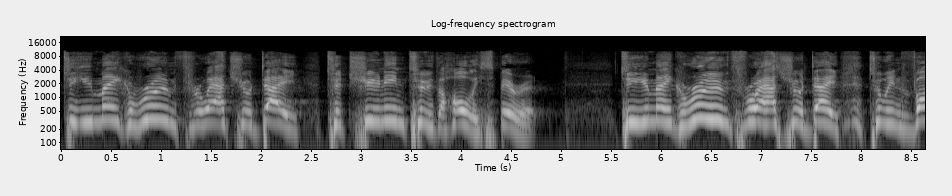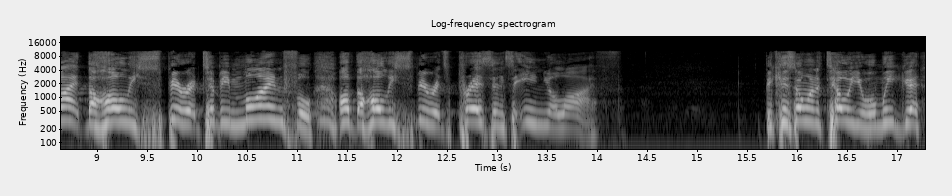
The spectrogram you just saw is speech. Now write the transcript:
Do you make room throughout your day to tune into the Holy Spirit? Do you make room throughout your day to invite the Holy Spirit, to be mindful of the Holy Spirit's presence in your life? Because I want to tell you, when we get,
